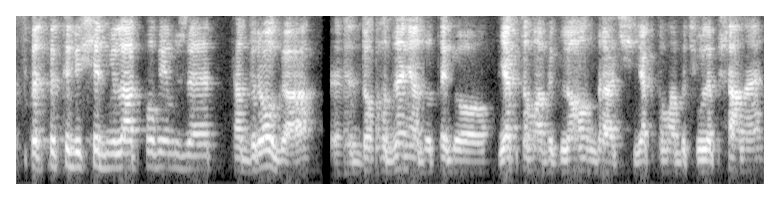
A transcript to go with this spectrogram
z perspektywy siedmiu lat powiem, że ta droga e, dochodzenia do tego, jak to ma wyglądać, jak to ma być ulepszane,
